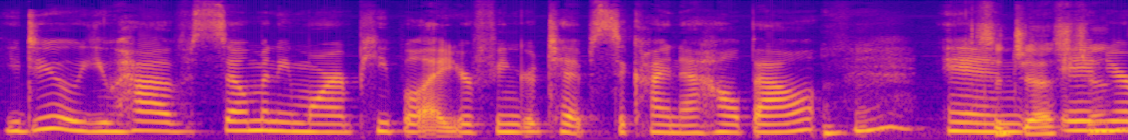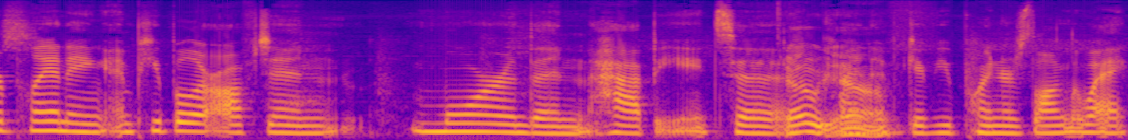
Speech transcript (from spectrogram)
You do. You have so many more people at your fingertips to kind of help out in in your planning, and people are often more than happy to Oh, kind of give you pointers along the way.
